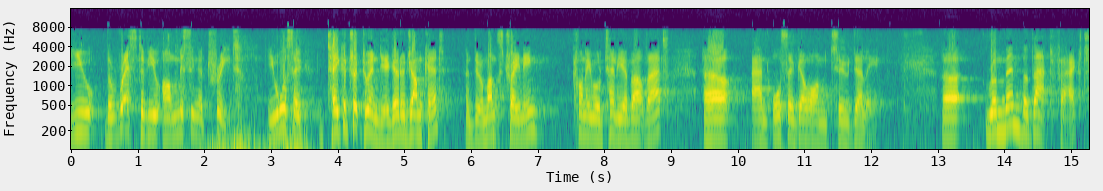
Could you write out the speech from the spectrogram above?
You, the rest of you are missing a treat. You also take a trip to India, go to Jamkhed, and do a month's training. Connie will tell you about that. Uh, and also go on to Delhi. Uh, remember that fact.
